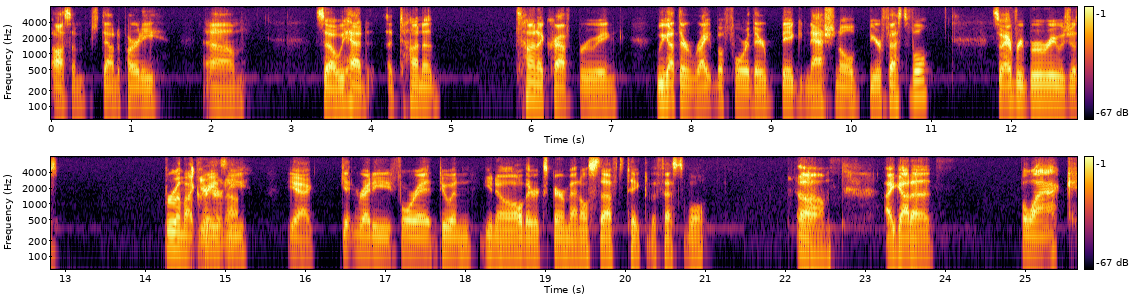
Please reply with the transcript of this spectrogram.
awesome, just down to party. Um, so we had a ton of ton of craft brewing. We got there right before their big national beer festival. So every brewery was just brewing like crazy. Yeah, getting ready for it, doing, you know, all their experimental stuff to take to the festival. Um I got a black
